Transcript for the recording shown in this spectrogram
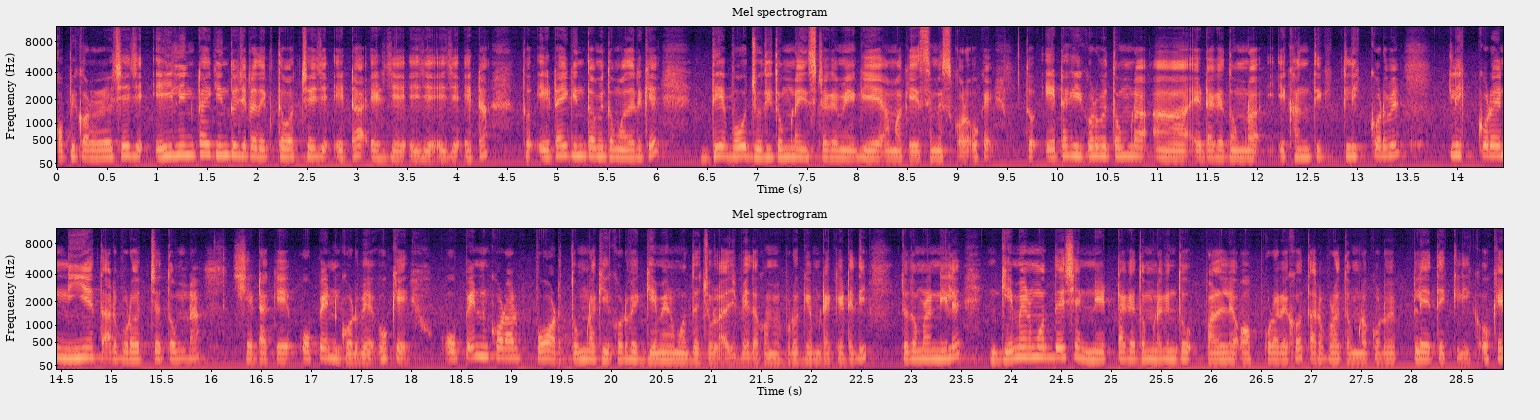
কপি করা রয়েছে। যে, এই লিঙ্কটাই কিন্তু যেটা দেখতে পাচ্ছ, এই যে এটা, এই যে এই যে এই যে এটা, তো এটাই কিন্তু আমি তোমাদেরকে দেবো যদি তোমরা ইনস্টাগ্রামে গিয়ে আমাকে এস এম এস করো ওকে তো এটা কী করবে তোমরা? এটাকে তোমরা এখান থেকে ক্লিক করবে। ক্লিক করে নিয়ে তারপর হচ্ছে তোমরা সেটাকে ওপেন করবে ওকে ওপেন করার পর তোমরা কি করবে? গেমের মধ্যে চলে আসবে। দেখো, আমি পুরো গেমটা কেটে দিই। তো তোমরা নিলে গেমের মধ্যে এসে নেটটাকে তোমরা কিন্তু পারলে অফ করে রেখো, তারপরে তোমরা করবে প্লেতে ক্লিক ওকে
